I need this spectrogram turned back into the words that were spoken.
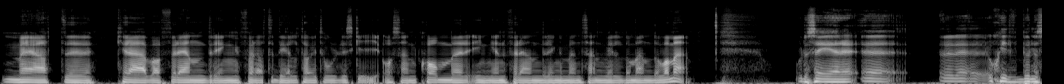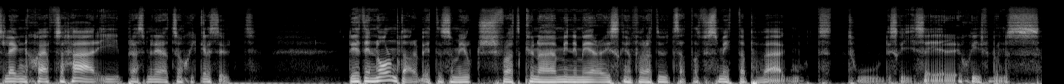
med att eh, kräva förändring för att delta i Tour de Ski och sen kommer ingen förändring men sen vill de ändå vara med. Och då säger eh, eh skidförbundets längdchef så här i pressmeddelandet som skickades ut. Det är ett enormt arbete som har gjorts för att kunna minimera risken för att utsättas för smitta på väg mot Tour de Ski, säger skidförbundets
